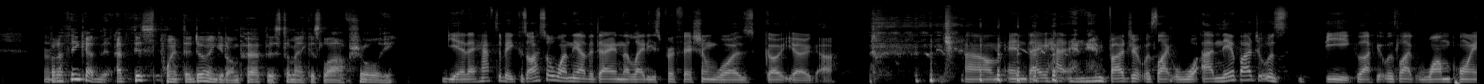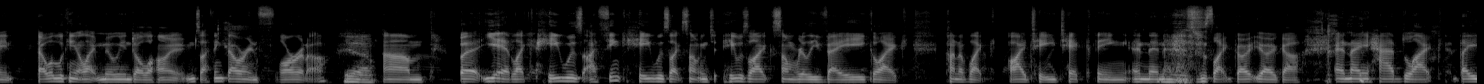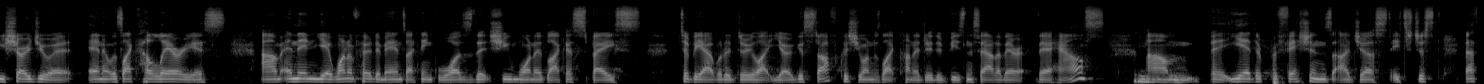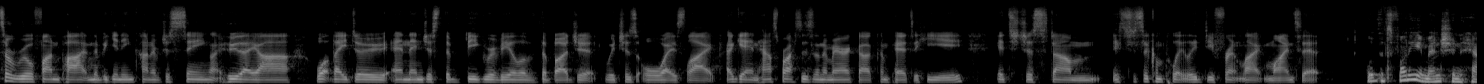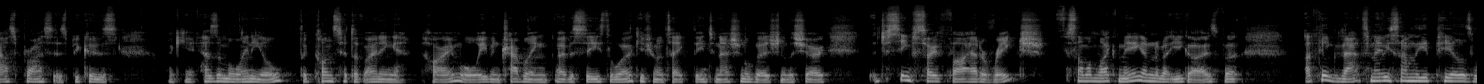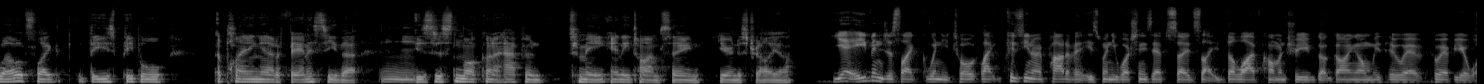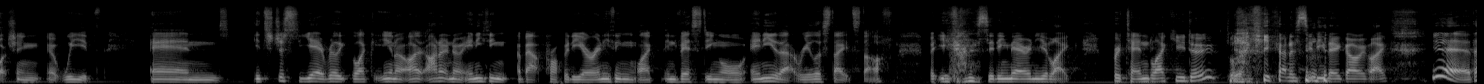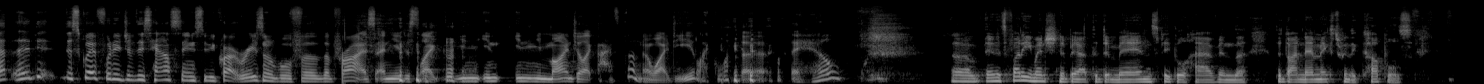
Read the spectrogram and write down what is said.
But I think at, at this point they're doing it on purpose to make us laugh. Surely. yeah they have to be because i saw one the other day and the lady's profession was goat yoga um, and they had and their budget was like and their budget was big like it was like one point they were looking at like million dollar homes i think they were in florida Yeah. um, but yeah, like he was, I think he was like something, to, he was like some really vague, like kind of like IT tech thing. And then it was just like goat yoga. And they had like, they showed you it and it was like hilarious. Um, and then, yeah, one of her demands, I think, was that she wanted like a space to be able to do like yoga stuff because she wanted to like kind of do the business out of their their house. Um, but yeah, the professions are just it's just that's a real fun part in the beginning, kind of just seeing like who they are, what they do, and then just the big reveal of the budget, which is always like again house prices in America compared to here. It's just um it's just a completely different like mindset. Well, it's funny you mention house prices because, yeah, as a millennial, the concept of owning a home or even traveling overseas to work, if you want to take the international version of the show, it just seems so far out of reach for someone like me. I don't know about you guys, but I think that's maybe some of the appeal as well. It's like these people are playing out a fantasy that mm. is just not going to happen to me anytime soon here in Australia. yeah, even just like when you talk, like, because you know, part of it is when you're watching these episodes, like the live commentary you've got going on with whoever whoever you're watching it with, and it's just yeah, really like you know, I, I don't know anything about property or anything like investing or any of that real estate stuff, but you're kind of sitting there and you like pretend like you do, like you're kind of sitting there going like, yeah, that uh, the square footage of this house seems to be quite reasonable for the price, and you're just like in in, in your mind, you're like, I've got no idea, like what the what the hell. Um, and it's funny you mentioned about the demands people have and the, the dynamics between the couples.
